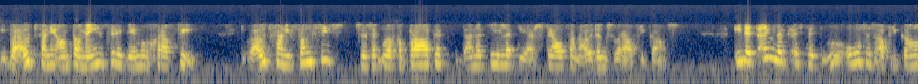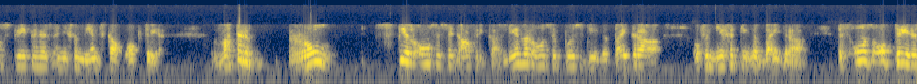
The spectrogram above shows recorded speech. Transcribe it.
die behoud van die aantal mense, die demografie, die behoud van die funksies, soos ek oor gepraat het, dan natuurlik die herstel van houdings oor Afrikaans. En uiteindelik is dit hoe ons as Afrikaanssprekendes in die gemeenskap optree. Watter rol speel ons in Suid-Afrika? Lewer ons 'n positiewe bydrae of 'n negatiewe bydrae? Is ons optrede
